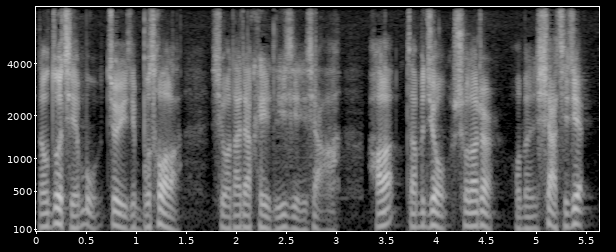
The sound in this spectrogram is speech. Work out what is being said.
能做节目就已经不错了，希望大家可以理解一下啊。好了，咱们就说到这儿，我们下期见。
